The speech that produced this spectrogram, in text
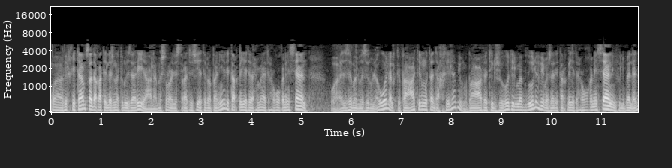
وفي الختام صدقت اللجنة الوزارية على مشروع الاستراتيجية الوطنية لترقية وحماية حقوق الإنسان. وألزم الوزير الأول القطاعات المتدخلة بمضاعفة الجهود المبذولة في مجال ترقية حقوق الإنسان في البلد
